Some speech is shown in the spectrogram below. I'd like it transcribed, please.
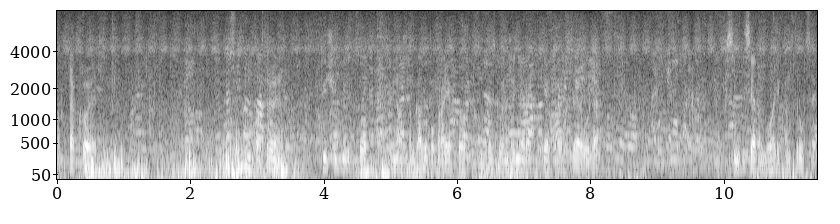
Вот такой построен в 1912 году по проекту русского инженера-архитектора Шервуда. В 70-м была реконструкция.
